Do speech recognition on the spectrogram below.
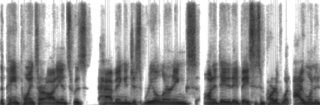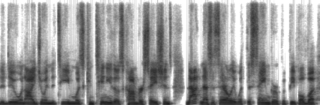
the pain points our audience was having and just real learnings on a day-to-day basis. And part of what I wanted to do when I joined the team was continue those conversations not necessarily with the same group of people but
